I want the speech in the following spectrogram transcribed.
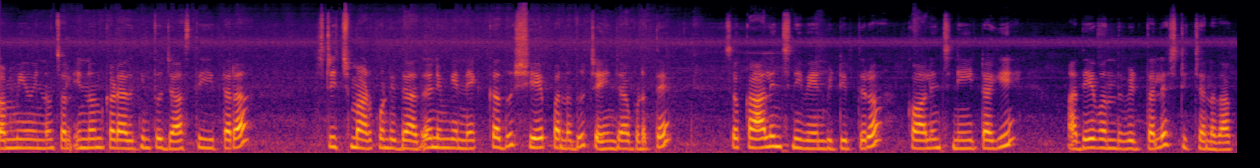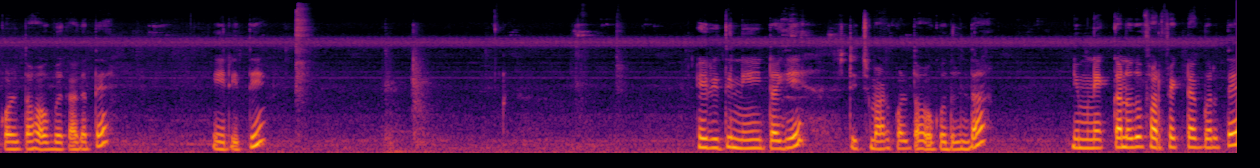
ಕಮ್ಮಿ ಇನ್ನೊಂದು ಸ್ವಲ್ಪ ಇನ್ನೊಂದು ಕಡೆ ಅದಕ್ಕಿಂತ ಜಾಸ್ತಿ ಈ ಥರ ಸ್ಟಿಚ್ ಮಾಡ್ಕೊಂಡಿದ್ದೆ, ಆದರೆ ನಿಮಗೆ ನೆಕ್ ಅದು ಶೇಪ್ ಅನ್ನೋದು ಚೇಂಜ್ ಆಗಿಬಿಡುತ್ತೆ. ಸೊ ಕಾಲಿಂಚ್ ನೀವೇನು ಬಿಟ್ಟಿರ್ತೀರೋ ಕಾಲಿಂಚ್ ನೀಟಾಗಿ ಅದೇ ಒಂದು ವಿಡ್ತಲ್ಲೇ ಸ್ಟಿಚ್ ಅನ್ನೋದು ಹಾಕ್ಕೊಳ್ತಾ ಹೋಗಬೇಕಾಗತ್ತೆ. ಈ ರೀತಿ. ಈ ರೀತಿ ನೀಟಾಗಿ ಸ್ಟಿಚ್ ಮಾಡ್ಕೊಳ್ತಾ ಹೋಗೋದ್ರಿಂದ ನಿಮ್ಮ ನೆಕ್ ಅನ್ನೋದು ಪರ್ಫೆಕ್ಟಾಗಿ ಬರುತ್ತೆ.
